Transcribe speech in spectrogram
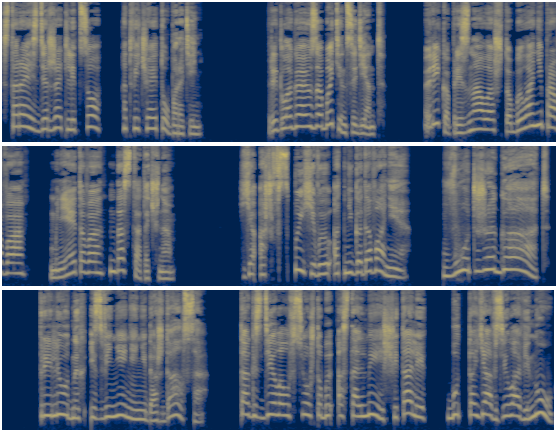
Стараясь держать лицо, отвечает оборотень. «Предлагаю забыть инцидент. Рика признала, что была не права. Мне этого достаточно». Я аж вспыхиваю от негодования. Вот же гад! Прилюдных извинений не дождался. Так сделал все, чтобы остальные считали, будто я взяла вину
